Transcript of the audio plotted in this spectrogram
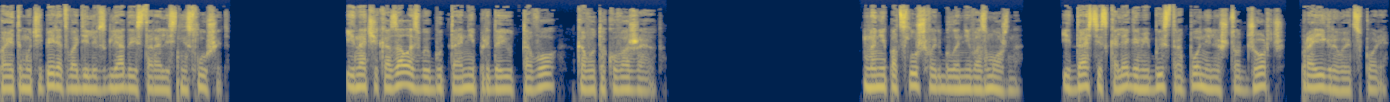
поэтому теперь отводили взгляды и старались не слушать. Иначе казалось бы, будто они предают того, кого так уважают. Но не подслушивать было невозможно, и Дасти с коллегами быстро поняли, что Джордж проигрывает в споре.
